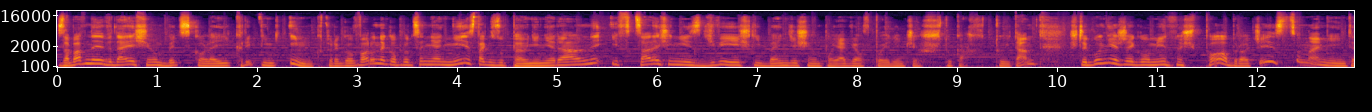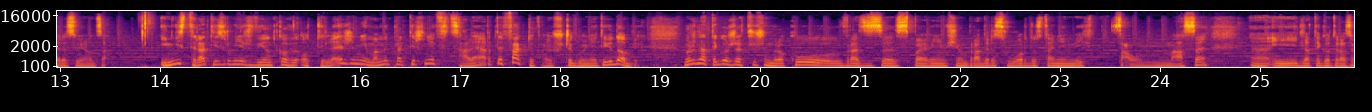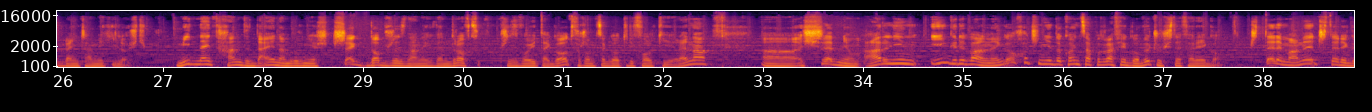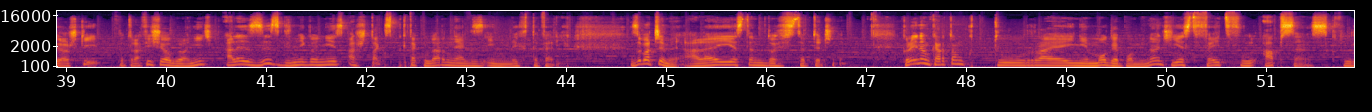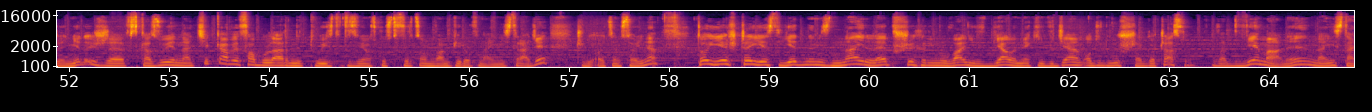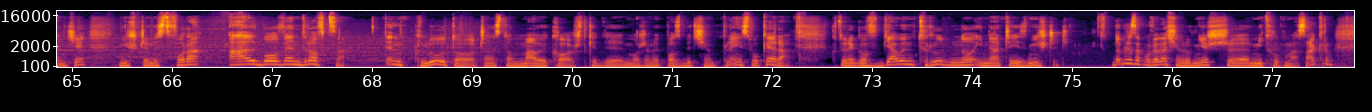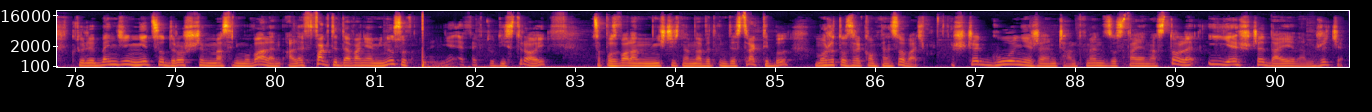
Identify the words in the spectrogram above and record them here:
Zabawny wydaje się być z kolei Creeping In, którego warunek obrócenia nie jest tak zupełnie nierealny i wcale się nie zdziwię, jeśli będzie się pojawiał w pojedynczych sztukach tu i tam, szczególnie, że jego umiejętność po obrocie jest co najmniej interesująca. Innistrad jest również wyjątkowy o tyle, że nie mamy praktycznie wcale artefaktów, a już szczególnie tych dobrych. Może dlatego, że w przyszłym roku wraz z, z pojawieniem się Brothers War dostaniemy ich całą masę e, i dlatego teraz ograniczamy ich ilość. Midnight Hunt daje nam również trzech dobrze znanych wędrowców. Przyzwoitego, tworzącego trifolki Rena, a średnią Arlin i grywalnego, choć nie do końca potrafię go wyczuć Teferiego. Cztery many, cztery groszki, potrafi się obronić, ale zysk z niego nie jest aż tak spektakularny jak z innych Teferich. Zobaczymy, ale jestem dość sceptyczny. Kolejną kartą, której nie mogę pominąć jest Fateful Absence, który nie dość, że wskazuje na ciekawy fabularny twist w związku z twórcą wampirów na Innistradzie, czyli ojcem Sorina, to jeszcze jest jednym z najlepszych removali w białym, jaki widziałem od dłuższego czasu. Za dwie many na instancie niszczymy stwora albo wędrowca. Ten clue to często mały koszt, kiedy możemy pozbyć się Planeswalkera, którego w białym trudno inaczej zniszczyć. Dobrze zapowiada się również e, Midhook Massacre, który będzie nieco droższym mass removalem, ale fakt dawania minusów, a nie efektu destroy, co pozwala niszczyć nam nawet Indestructible, może to zrekompensować. Szczególnie, że enchantment zostaje na stole i jeszcze daje nam życie.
